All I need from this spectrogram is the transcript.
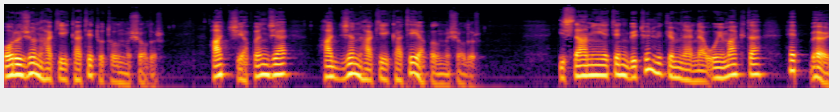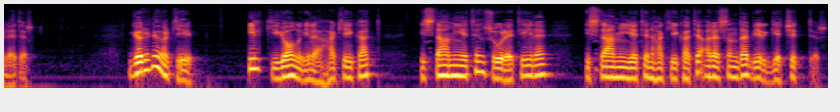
orucun hakikati tutulmuş olur. Hac yapınca haccın hakikati yapılmış olur. İslamiyetin bütün hükümlerine uymak da hep böyledir. Görülüyor ki ilk yol ile hakikat İslamiyetin suretiyle İslamiyetin hakikati arasında bir geçittir.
